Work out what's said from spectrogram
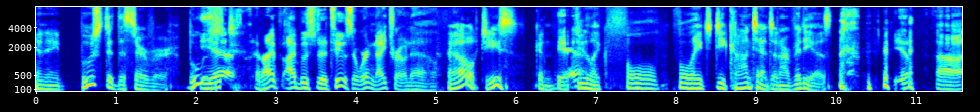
And they boosted the server. Boost. Yes, and I I boosted it too, so we're Nitro now. Oh, geez. Can Yeah. do like full full HD content in our videos. yep. Uh,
